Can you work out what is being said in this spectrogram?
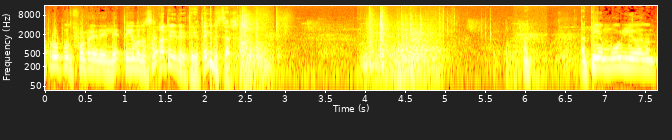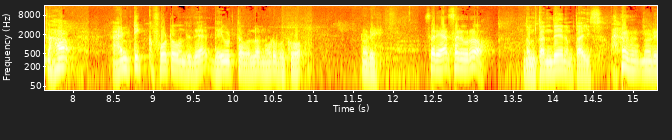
ಅಪರೂಪದ ಫೋಟೋ ಇದೆ ಇಲ್ಲಿ. ತೆಗಿಬೋದು ಸರ್? ತೆಗಿರಿ ತೆಗಿ ತೆಗಿ ತೆಗಿ ತೆಗಿರಿ ಸರ್. ಅತಿ ಅಮೂಲ್ಯವಾದಂತಹ ಆ್ಯಂಟಿಕ್ ಫೋಟೋ ಒಂದಿದೆ. ದಯವಿಟ್ಟು ತಾವೆಲ್ಲ ನೋಡಬೇಕು. ನೋಡಿ. ಸರ್ ಯಾರು ಸರ್ ಇವರು? ನಮ್ಮ ತಂದೆ ನಮ್ಮ ತಾಯಿ ನೋಡಿ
